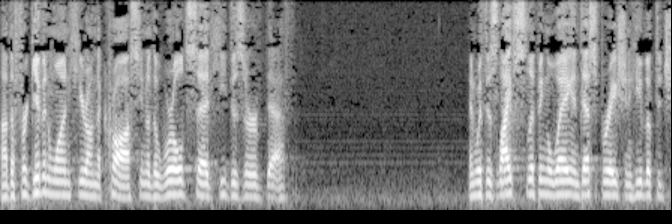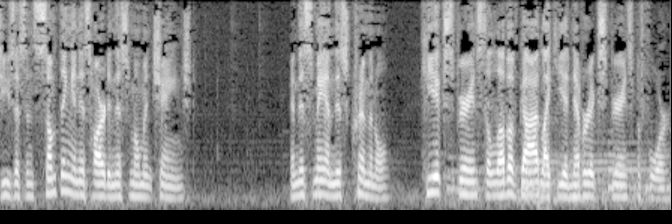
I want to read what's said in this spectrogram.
Uh, the forgiven one here on the cross, you know, the world said he deserved death. And with his life slipping away in desperation, he looked at Jesus, and something in his heart in this moment changed. And this man, this criminal, he experienced the love of God like he had never experienced before.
